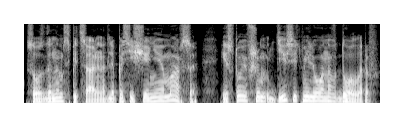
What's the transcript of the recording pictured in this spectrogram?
созданным специально для посещения Марса и стоившим 10 миллионов долларов.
